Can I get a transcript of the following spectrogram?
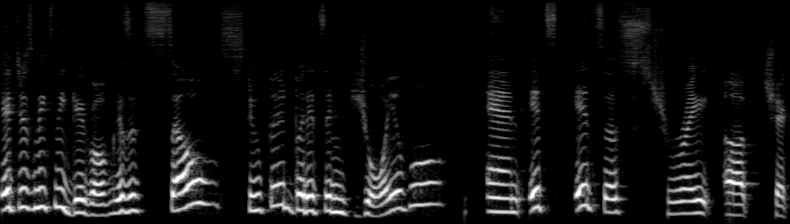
it just makes me giggle because it's so stupid, but it's enjoyable. And it's it's a straight up chick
